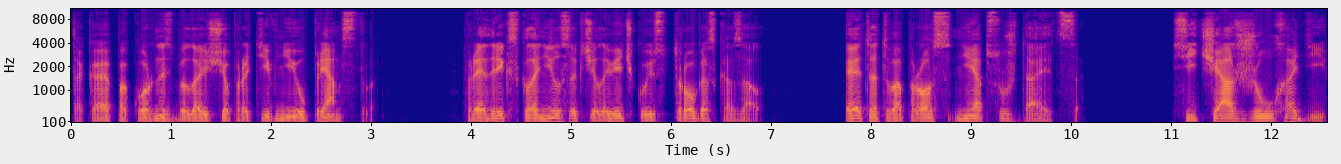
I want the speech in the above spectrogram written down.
Такая покорность была еще противнее упрямства. Фредерик склонился к человечку и строго сказал. Этот вопрос не обсуждается. Сейчас же уходи.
